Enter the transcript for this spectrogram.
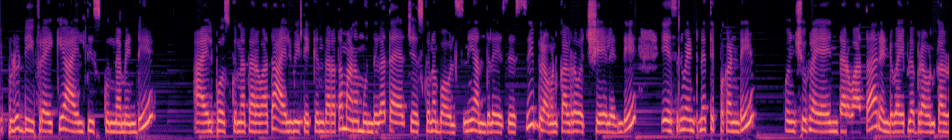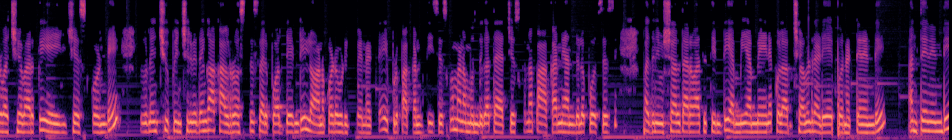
ఇప్పుడు డీప్ ఫ్రైకి ఆయిల్ తీసుకుందామండి. ఆయిల్ పోసుకున్న తర్వాత ఆయిల్ వీటెక్కిన తర్వాత మనం ముందుగా తయారు చేసుకున్న బౌల్స్ని అందులో వేసేసి బ్రౌన్ కలర్ వచ్చేయాలండి. వేసిన వెంటనే తిప్పకండి. కొంచెం ఫ్రై అయిన తర్వాత రెండు వైపులా బ్రౌన్ కలర్ వచ్చే వరకు వేయించేసుకోండి. ఇప్పుడు నేను చూపించిన విధంగా ఆ కలర్ వస్తే సరిపోద్దండి. లోన కూడా ఉడికిపోయినట్టే. ఇప్పుడు పక్కన తీసేసుకుని మనం ముందుగా తయారు చేసుకున్న పాకాన్ని అందులో పోసేసి పది నిమిషాల తర్వాత తింటే ఎమ్మి ఎమ్మి అయిన గులాబ్ జామున్ రెడీ అయిపోయినట్టేనండి. అంతేనండి.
